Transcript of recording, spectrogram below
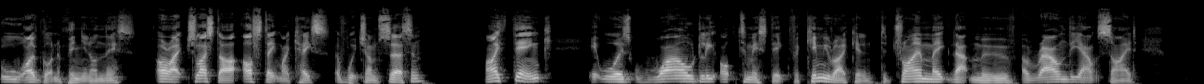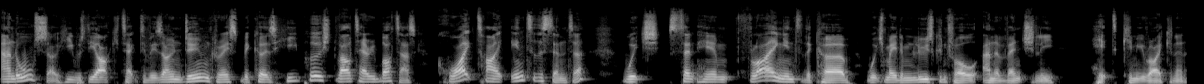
Oh, I've got an opinion on this. All right, shall I start? I'll state my case, of which I'm certain. I think it was wildly optimistic for Kimi Raikkonen to try and make that move around the outside. And also, he was the architect of his own doom, Chris, because he pushed Valtteri Bottas quite tight into the center, which sent him flying into the curb, which made him lose control and eventually hit Kimi Raikkonen.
